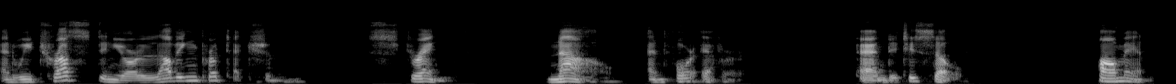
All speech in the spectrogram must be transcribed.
and we trust in your loving protection, strength, now and forever. And it is so. Amen.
